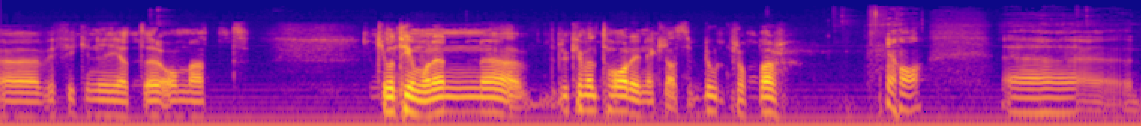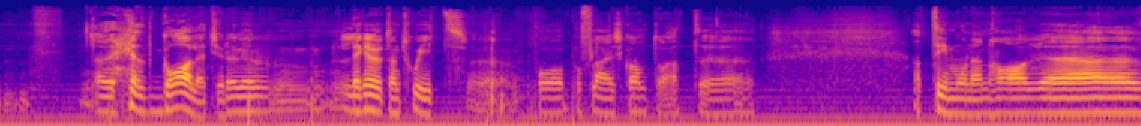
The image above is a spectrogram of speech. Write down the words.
Eh, vi fick nyheter om att Kimmo Timonen, eh, du kan väl ta det Niklas, blodproppar? Ja. Det är helt galet ju. Det lägger ut en tweet eh, på, på Flyers konto att, eh, att Timonen har eh,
